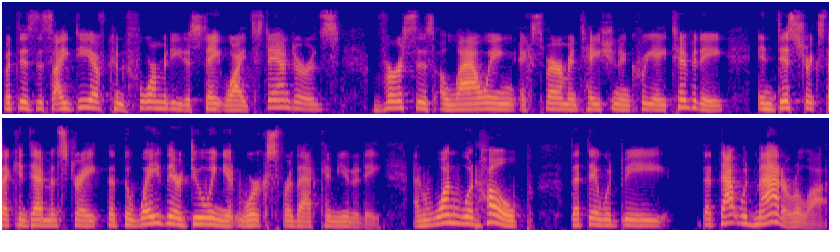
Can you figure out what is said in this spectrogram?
but there's this idea of conformity to statewide standards versus allowing experimentation and creativity in districts that can demonstrate that the way they're doing it works for that community. And one would hope that there would be that that would matter a lot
